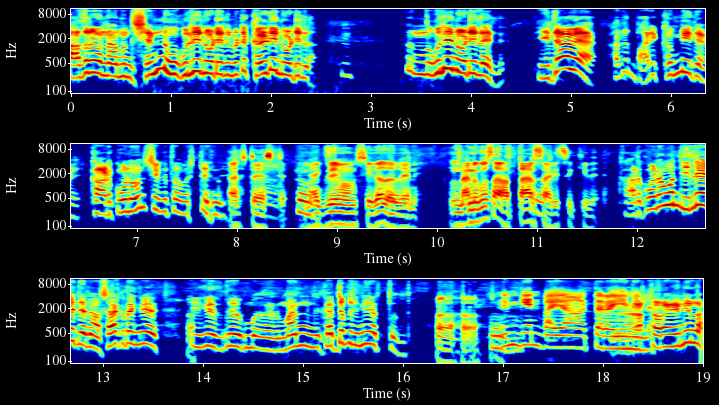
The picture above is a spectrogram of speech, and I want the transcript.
ಆದರೂ ನಾನೊಂದು ಸಣ್ಣ ಹುಲಿ ನೋಡಿ ಅಂದ್ಬಿಟ್ಟು ಕರಡಿ ನೋಡಿಲ್ಲ. ಒಂದು ಹುಲಿ ನೋಡಿಲ್ಲ ಇಲ್ಲಿ. ಇದಾವೆ ಆದ್ರೆ ಭಾರಿ ಕಮ್ಮಿ ಇದಾವೆ. ಕಾಡ್ಕೊಂಡು ಸಿಗುತ್ತವೆ ಅಷ್ಟೇ ಇಲ್ಲಿ. ಅಷ್ಟೇ ಅಷ್ಟೇ. ಮ್ಯಾಕ್ಸಿಮಮ್ ಸಿಗೋದು ಅದೇನೆ. ನನಗೂ ಸಹ ಹತ್ತಾರು ಸಾರಿ ಸಿಕ್ಕಿದೆ. ಕಾಡ್ಕೋಣ ಒಂದು ಇಲ್ಲೇ ಇದೆ ನಾವು ಸಾಕದಂಗೆ ಈಗ ಇದು ಮ- ಮನ್ ಗದ್ದೆ ಬದಿನೇ ಇರ್ತದೆ ಹಾ ಹಾ ನಿಮ್ಗೇನ್ ಭಯ ಆ ತರ ಆ ಏನಿಲ್ಲ? ಥರ ಏನಿಲ್ಲ.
